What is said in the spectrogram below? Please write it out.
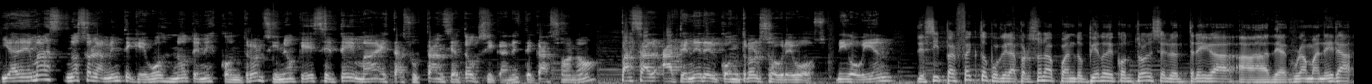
y además, no solamente que vos no tenés control, sino que ese tema, esta sustancia tóxica en este caso, ¿no? Pasa a tener el control sobre vos. ¿Digo bien? Decís perfecto porque la persona cuando pierde control se lo entrega de alguna manera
